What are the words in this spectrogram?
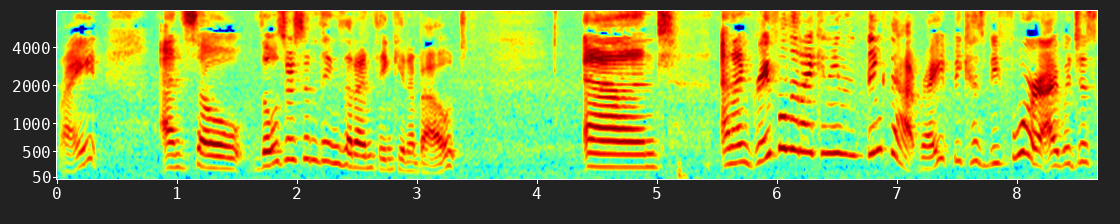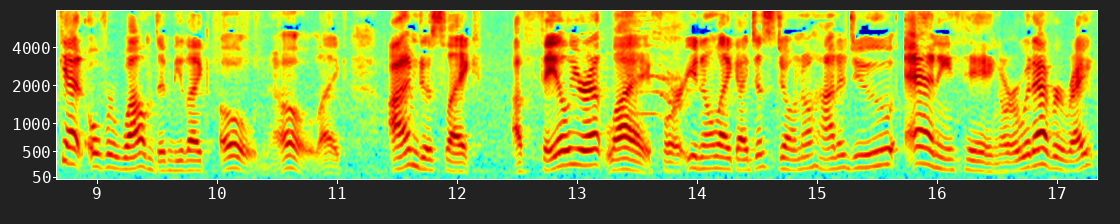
right? And so those are some things that I'm thinking about. And and I'm grateful that I can even think that, right? Because before I would just get overwhelmed and be like, "Oh no, like I'm just like a failure at life or you know like i just don't know how to do anything or whatever right?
